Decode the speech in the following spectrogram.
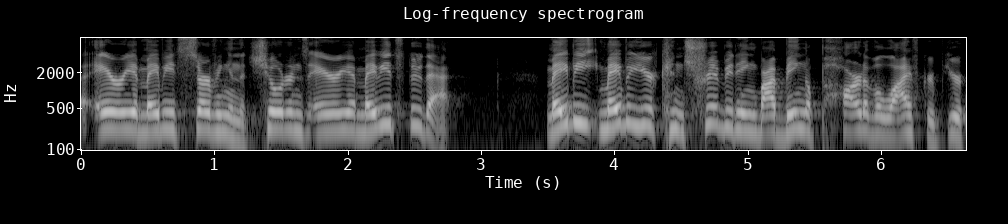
uh, area. Maybe it's serving in the children's area. Maybe it's through that. Maybe, maybe you're contributing by being a part of a life group. You're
